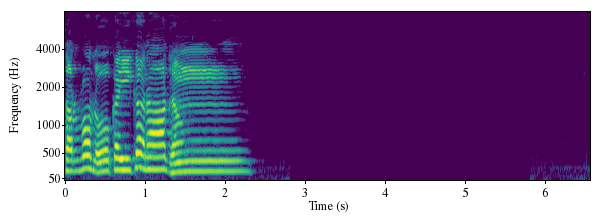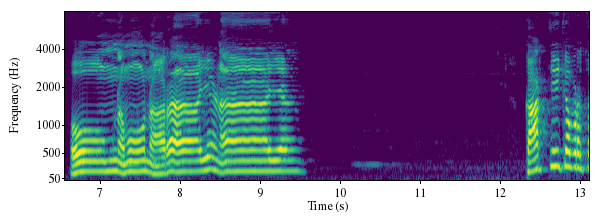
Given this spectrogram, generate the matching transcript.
సర్వలోకైకనాథం. ఓం నమో నారాయణాయ. కార్తీక వ్రత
